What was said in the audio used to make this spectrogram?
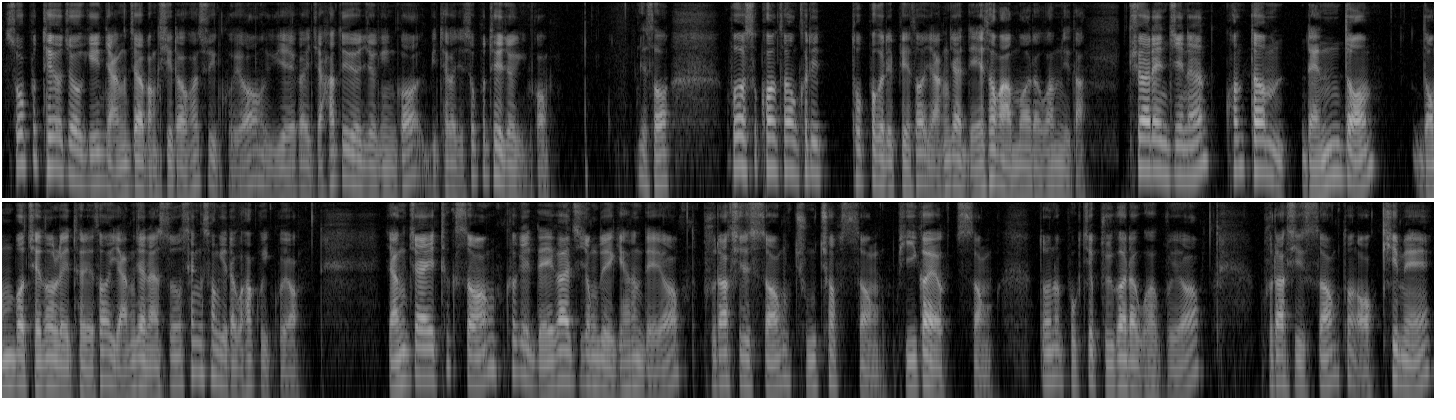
소프트웨어적인 양자 방식이라고 할 수 있고요. 위에가 이제 하드웨어적인 거, 밑에가 이제 소프트웨어적인 거. 그래서 퍼스 퀀텀 크리토포그래피에서 양자 내성 암호화라고 합니다. QRNG는 퀀텀 랜덤 넘버 제너레이터에서 양자 난수 생성이라고 하고 있고요. 양자의 특성 크게 네 가지 정도 얘기하는데요. 불확실성, 중첩성, 비가역성 또는 복제 불가라고 하고요. 불확실성 또는 얽힘의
